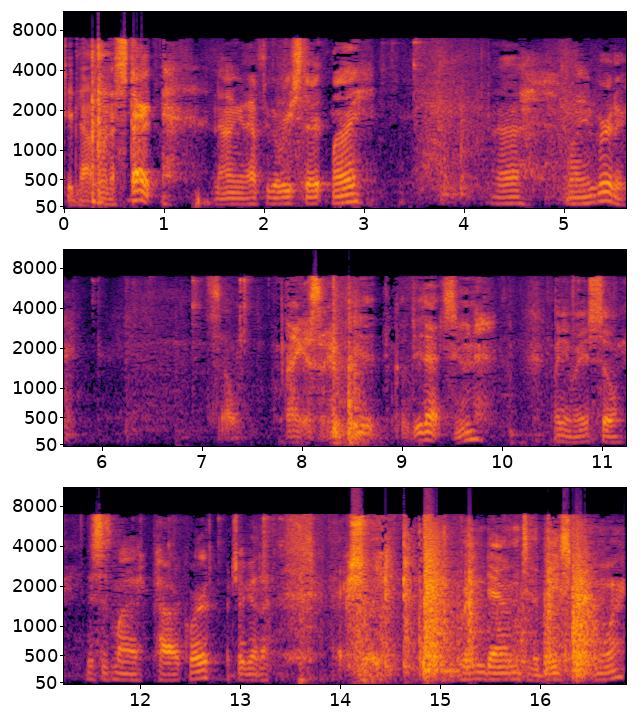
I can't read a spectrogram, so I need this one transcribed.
Did not want to start. Now I'm gonna have to go restart my uh, my inverter. So I guess I have to go do that soon. Anyway, so this is my power cord, which I gotta actually bring down to the basement more.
